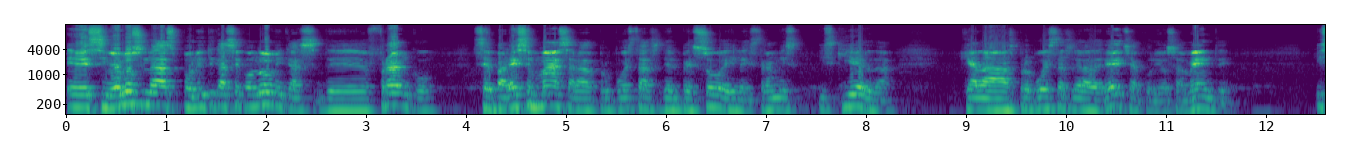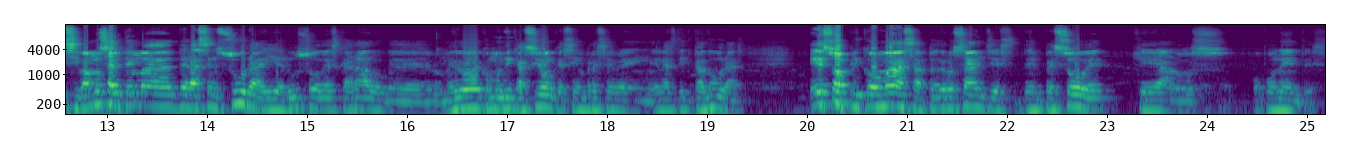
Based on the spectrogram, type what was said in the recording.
Eh, si vemos las políticas económicas de Franco, se parecen más a las propuestas del PSOE y la extrema iz- izquierda que a las propuestas de la derecha, curiosamente. Y si vamos al tema de la censura y el uso descarado de los medios de comunicación que siempre se ven en las dictaduras, eso aplicó más a Pedro Sánchez del PSOE que a los oponentes.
